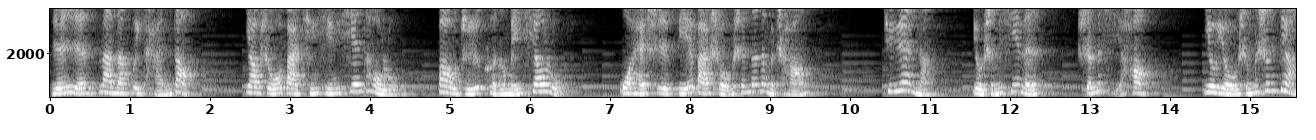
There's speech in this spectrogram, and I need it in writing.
人人慢慢会谈到。要是我把情形先透露，报纸可能没销路。我还是别把手伸得那么长。剧院呢？有什么新闻？什么喜好？又有什么声调？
